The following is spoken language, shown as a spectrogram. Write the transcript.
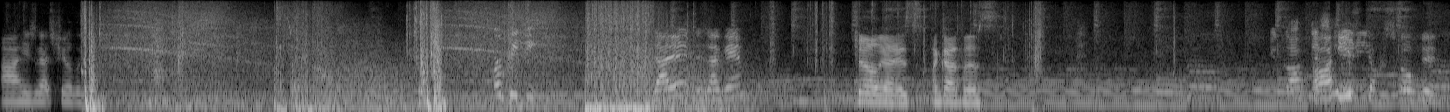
Ah, he's got shield again. RPG. Is that it? Is that game? Chill, guys. I got this. You got this, Oh, he's scoped in.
